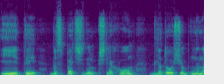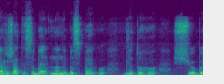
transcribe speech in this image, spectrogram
йти безпечним шляхом, для того, щоб не наражати себе на небезпеку, для того, щоб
